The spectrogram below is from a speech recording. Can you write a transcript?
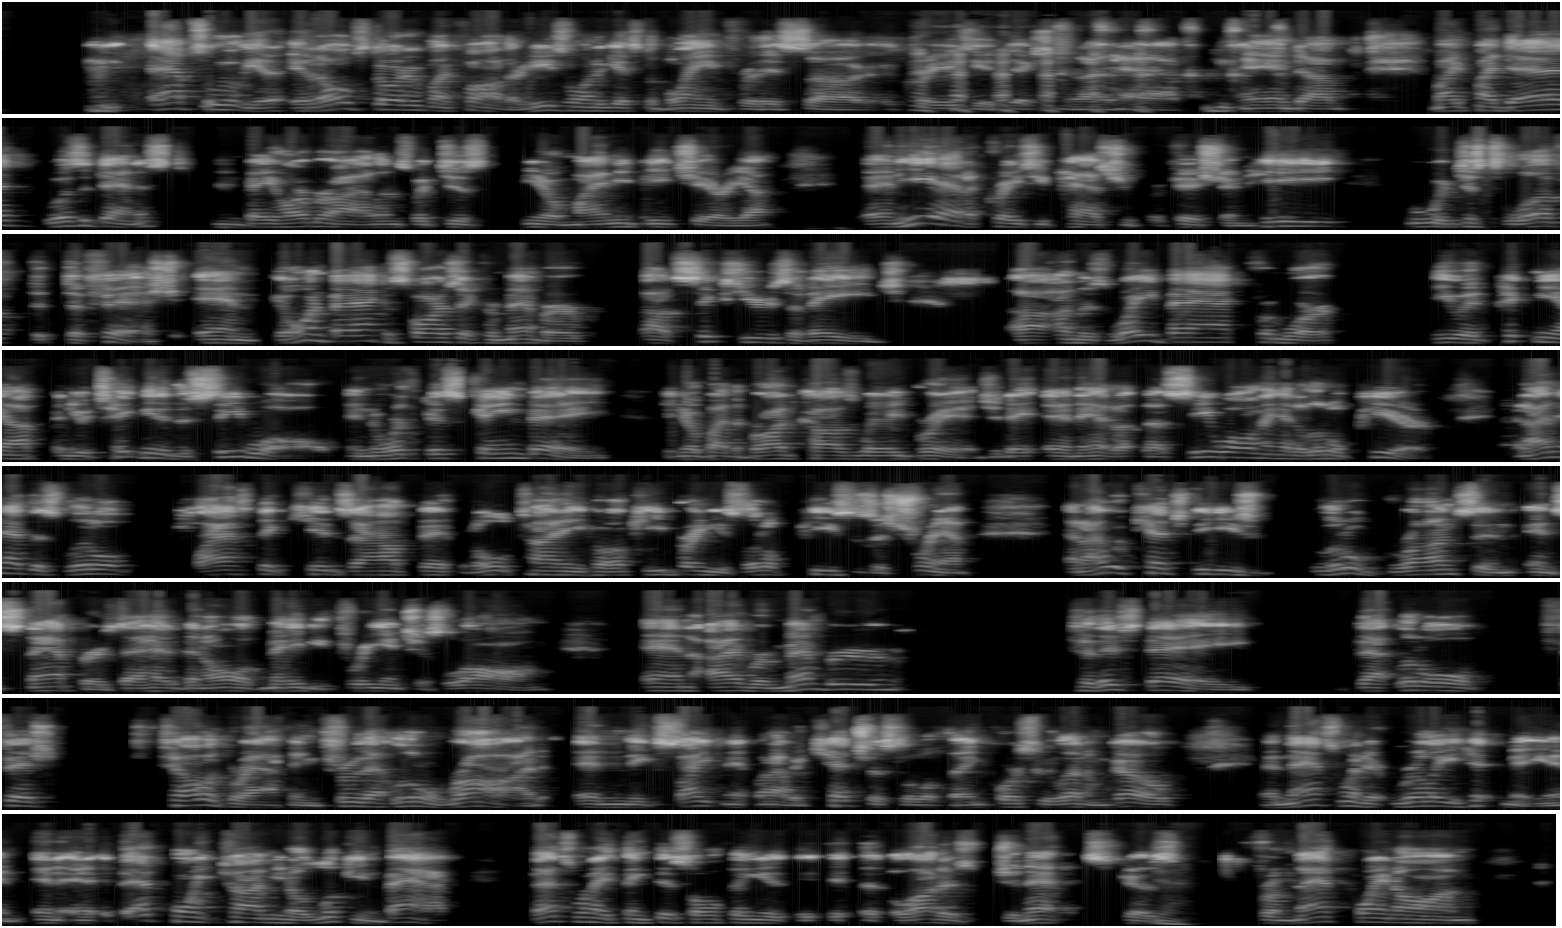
Absolutely. It, it all started with my father. He's the one who gets the blame for this uh, crazy addiction that I have. And um, my, my dad was a dentist in Bay Harbor Islands, which is, you know, Miami Beach area. And he had a crazy passion for fishing. He would just love to, to fish. And going back as far as I can remember, about six years of age, uh, on his way back from work, he would pick me up and he would take me to the seawall in North Biscayne Bay you know, by the Broad Causeway Bridge. And they, and they had a, a seawall and they had a little pier. And I had this little plastic kid's outfit with little tiny hook. He'd bring these little pieces of shrimp. And I would catch these little grunts and, and snappers that had been all maybe three inches long. And I remember to this day that little fish telegraphing through that little rod and the excitement when I would catch this little thing. Of course, we let him go. And that's when it really hit me. And, and, at that point in time, you know, looking back, that's when I think this whole thing is it, it, a lot is genetics because yeah. from that point on,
